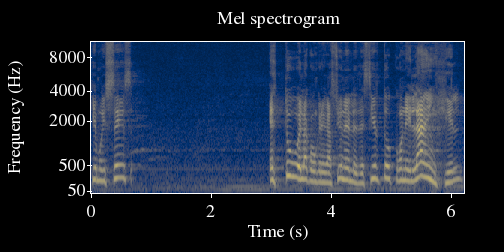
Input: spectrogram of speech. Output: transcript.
que Moisés estuvo en la congregación en el desierto con el ángel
